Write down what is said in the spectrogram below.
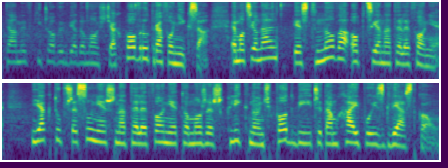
Witamy w kiczowych wiadomościach. Powrót Rafoniksa. Emocjonalny jest nowa opcja na telefonie. Jak tu przesuniesz na telefonie, to możesz kliknąć podbij czy tam hypuj z gwiazdką.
